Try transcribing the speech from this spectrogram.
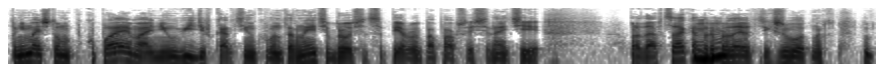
понимать, что мы покупаем, а не увидев картинку в интернете, броситься первый попавшийся найти продавца, который mm-hmm. продает этих животных. Тут,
